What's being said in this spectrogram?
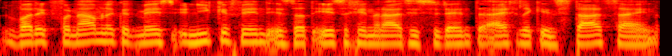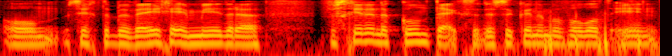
wat ik voornamelijk het meest unieke vind, is dat eerste generatie studenten eigenlijk in staat zijn om zich te bewegen in meerdere verschillende contexten. Dus ze kunnen bijvoorbeeld in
